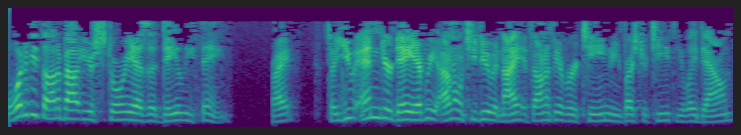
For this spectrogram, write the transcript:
Well, what have you thought about your story as a daily thing, right? So you end your day every, I don't know what you do at night. If I don't know if you have a routine, you brush your teeth and you lay down.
